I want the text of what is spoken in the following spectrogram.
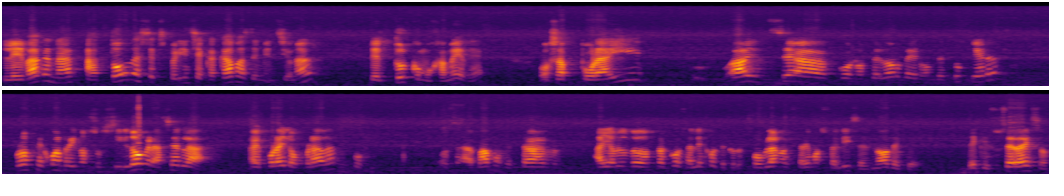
le va a ganar a toda esa experiencia que acabas de mencionar del turco Mohamed. ¿eh? O sea, por ahí, ay, sea conocedor de donde tú quieras, profe Juan Reynoso, si logra hacerla ay, por ahí lombrada, uf, o sea, vamos a estar ahí hablando de otra cosa, lejos de que los poblanos estaremos felices, ¿no? De que, de que suceda eso.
